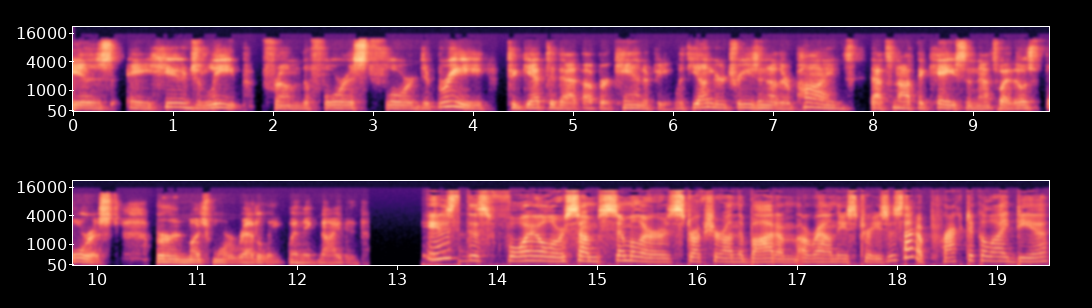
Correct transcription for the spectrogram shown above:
is a huge leap from the forest floor debris to get to that upper canopy. With younger trees and other pines, that's not the case. And that's why those forests burn much more readily when ignited. Is this foil or some similar structure on the bottom around these trees, is that a practical idea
